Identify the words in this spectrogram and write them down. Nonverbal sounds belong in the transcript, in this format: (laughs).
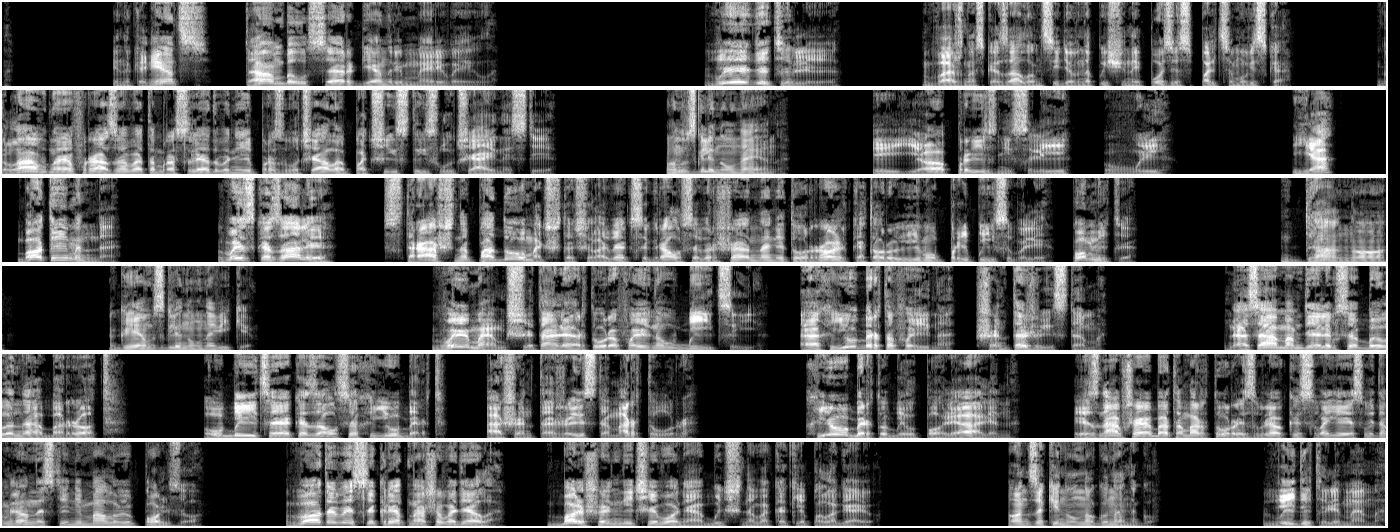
И, наконец, там был сэр Генри Мэривейл. «Видите ли», — важно сказал он, сидя в напыщенной позе с пальцем у виска, «главная фраза в этом расследовании прозвучала по чистой случайности. Он взглянул на Энна. «И ее произнесли вы». «Я?» «Вот именно. Вы сказали, страшно подумать, что человек сыграл совершенно не ту роль, которую ему приписывали. Помните?» «Да, но...» Гэм взглянул на Вики. «Вы, мэм, считали Артура Фейна убийцей, а Хьюберта Фейна — шантажистом. На самом деле все было наоборот. Убийцей оказался Хьюберт, а шантажистом — Артур. Хьюберт убил Поли Аллен, и знавший об этом Артур извлек из своей осведомленности немалую пользу. Вот и весь секрет нашего дела. Больше ничего необычного, как я полагаю. Он закинул ногу на ногу. «Видите ли, мэм,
